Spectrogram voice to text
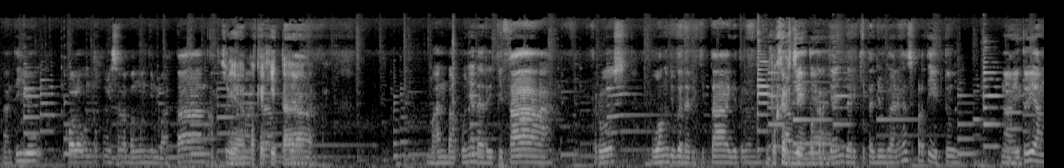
nanti yuk kalau untuk misalnya bangun jembatan atau segala Iya, macam pakai kita. ya, bahan bakunya dari kita terus uang juga dari kita gitu kan Pekerjaannya. Pekerjaannya dari kita juga kan seperti itu nah Hmm. itu yang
